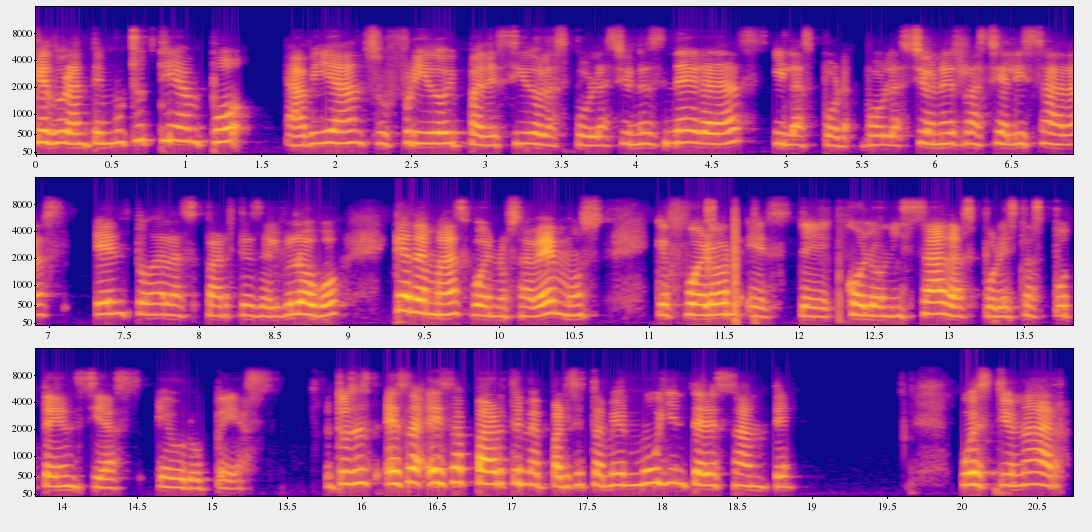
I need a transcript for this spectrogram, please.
que durante mucho tiempo habían sufrido y padecido las poblaciones negras y las poblaciones racializadas en todas las partes del globo, que además, bueno, sabemos que fueron este, colonizadas por estas potencias europeas. Entonces, esa, esa parte me parece también muy interesante cuestionar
